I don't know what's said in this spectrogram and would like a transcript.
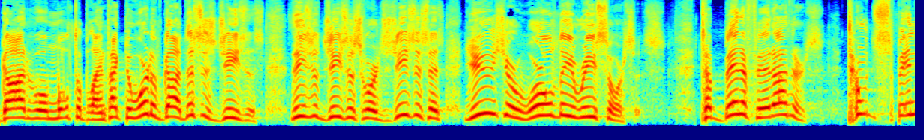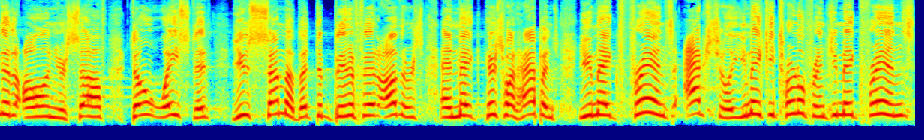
God will multiply. In fact, the Word of God, this is Jesus. These are Jesus' words. Jesus says, use your worldly resources to benefit others. Don't spend it all on yourself. Don't waste it. Use some of it to benefit others and make, here's what happens you make friends, actually, you make eternal friends. You make friends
